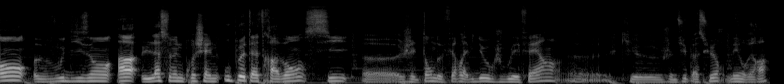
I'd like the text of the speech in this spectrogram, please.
en vous disant à la semaine prochaine ou peut-être avant si euh, j'ai le temps de faire la vidéo que je voulais faire, euh, que je ne suis pas sûr, mais on verra.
